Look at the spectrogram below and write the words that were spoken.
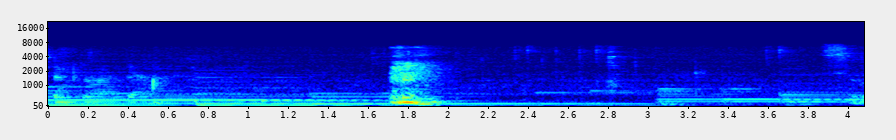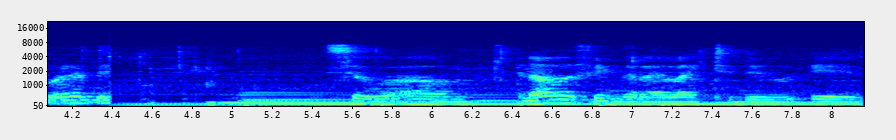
something like that. So what so um, another thing that I like to do is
